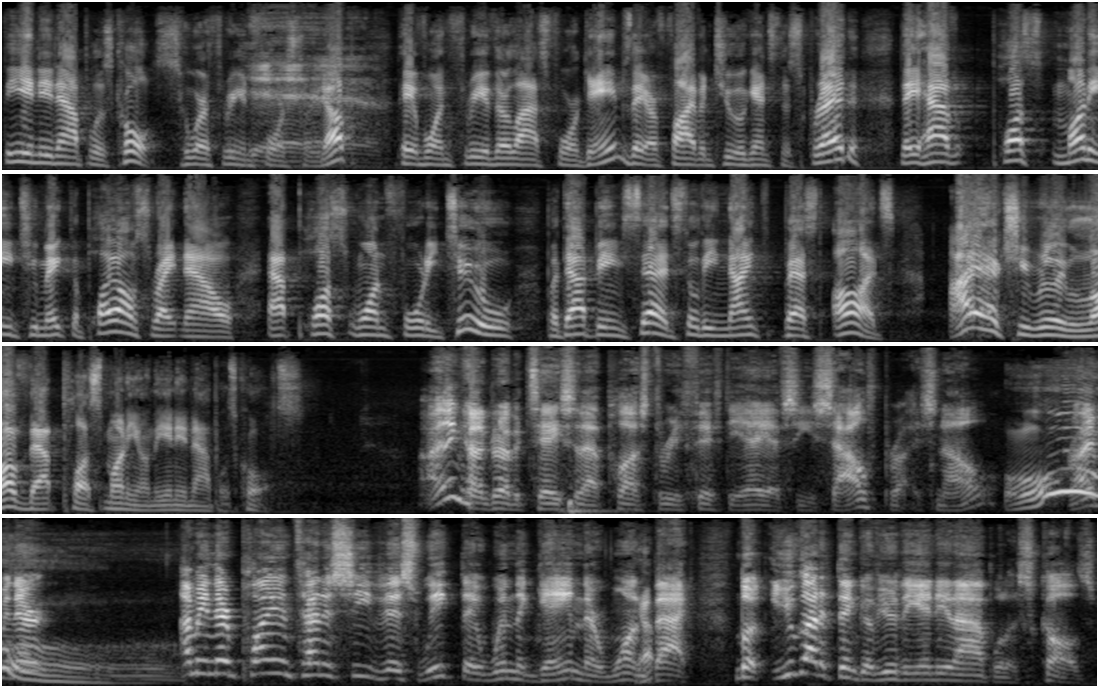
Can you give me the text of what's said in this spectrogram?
the Indianapolis Colts, who are three and yeah. four straight up. They have won three of their last four games. They are five and two against the spread. They have plus money to make the playoffs right now at plus 142. But that being said, still the ninth best odds. I actually really love that plus money on the Indianapolis Colts. I think I'll grab a taste of that plus 350 AFC South price. No, oh, right? I mean they're, I mean they're playing Tennessee this week. They win the game. They're one yep. back. Look, you got to think of you're the Indianapolis Colts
